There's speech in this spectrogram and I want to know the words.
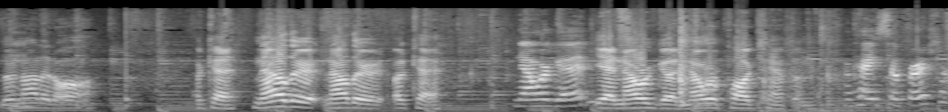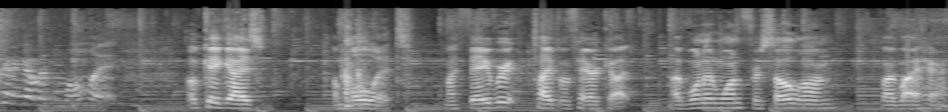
they're hmm. not at all. Okay, now they're now they're okay. Now we're good? Yeah, now we're good. Now we're PogChamping. Okay, so first we're gonna go with mullet. Okay, guys, a mullet. My favorite type of haircut. I've wanted one for so long. Bye bye hair.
